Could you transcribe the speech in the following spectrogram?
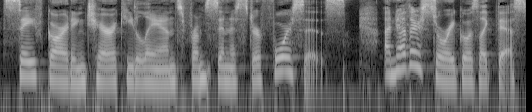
safeguarding Cherokee lands from sinister forces. Another story goes like this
